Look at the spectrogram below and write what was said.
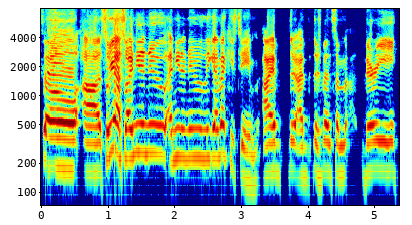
So, uh, so yeah. So I need a new, I need a new Liga MX team. I there, I've, there's been some very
